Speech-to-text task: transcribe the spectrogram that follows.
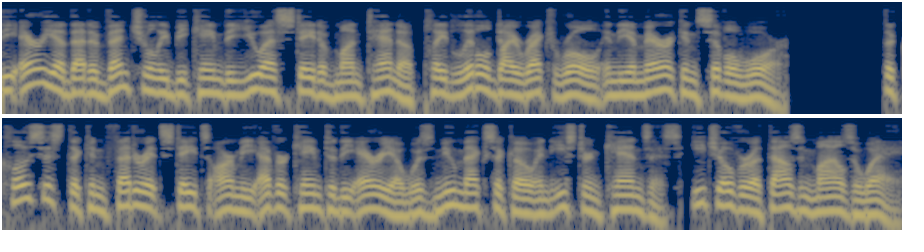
The area that eventually became the U.S. state of Montana played little direct role in the American Civil War. The closest the Confederate States Army ever came to the area was New Mexico and eastern Kansas, each over a thousand miles away.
